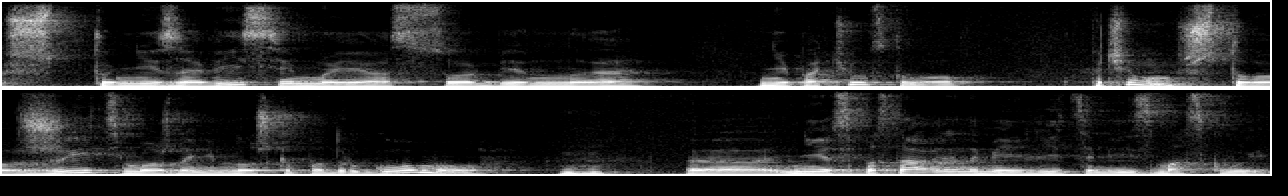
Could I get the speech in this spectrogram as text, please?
что независимый особенно не почувствовал, Почему? что жить можно немножко по-другому, э, не с поставленными лицами из Москвы.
